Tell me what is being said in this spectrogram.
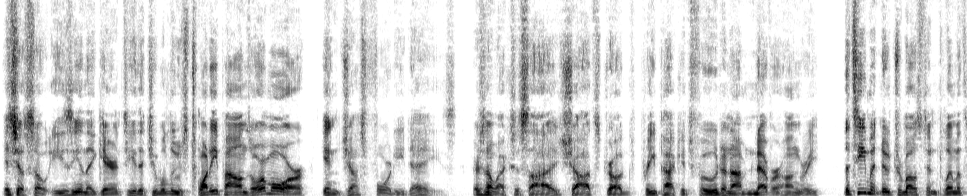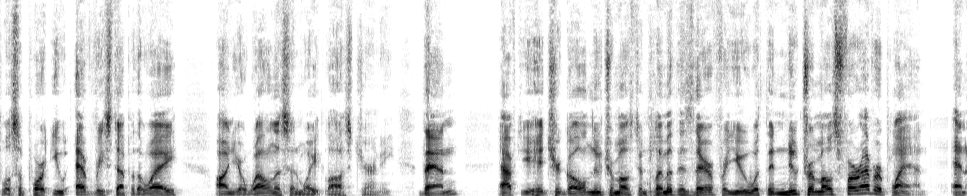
It's just so easy, and they guarantee that you will lose 20 pounds or more in just 40 days. There's no exercise, shots, drugs, prepackaged food, and I'm never hungry. The team at Nutrimost in Plymouth will support you every step of the way on your wellness and weight loss journey. Then, after you hit your goal, Nutrimost in Plymouth is there for you with the Nutrimost Forever Plan, an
